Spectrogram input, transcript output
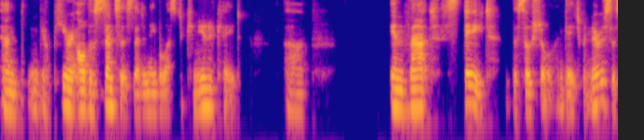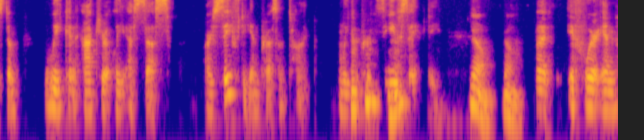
and you know, hearing all those senses that enable us to communicate uh, in that state, the social engagement nervous system, we can accurately assess our safety in present time. We can mm-hmm. perceive mm-hmm. safety. Yeah, yeah. But if we're in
